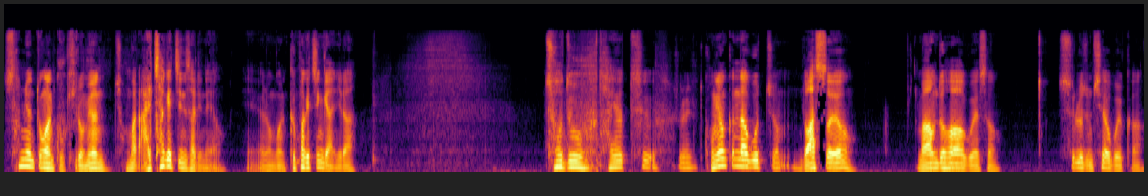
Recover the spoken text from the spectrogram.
3년 동안 9kg면 정말 알차게 찐 살이네요. 예, 이런 건 급하게 찐 게 아니라 저도 다이어트를 공연 끝나고 좀 놨어요. 마음도 허하고 해서 술로 좀 채워볼까.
